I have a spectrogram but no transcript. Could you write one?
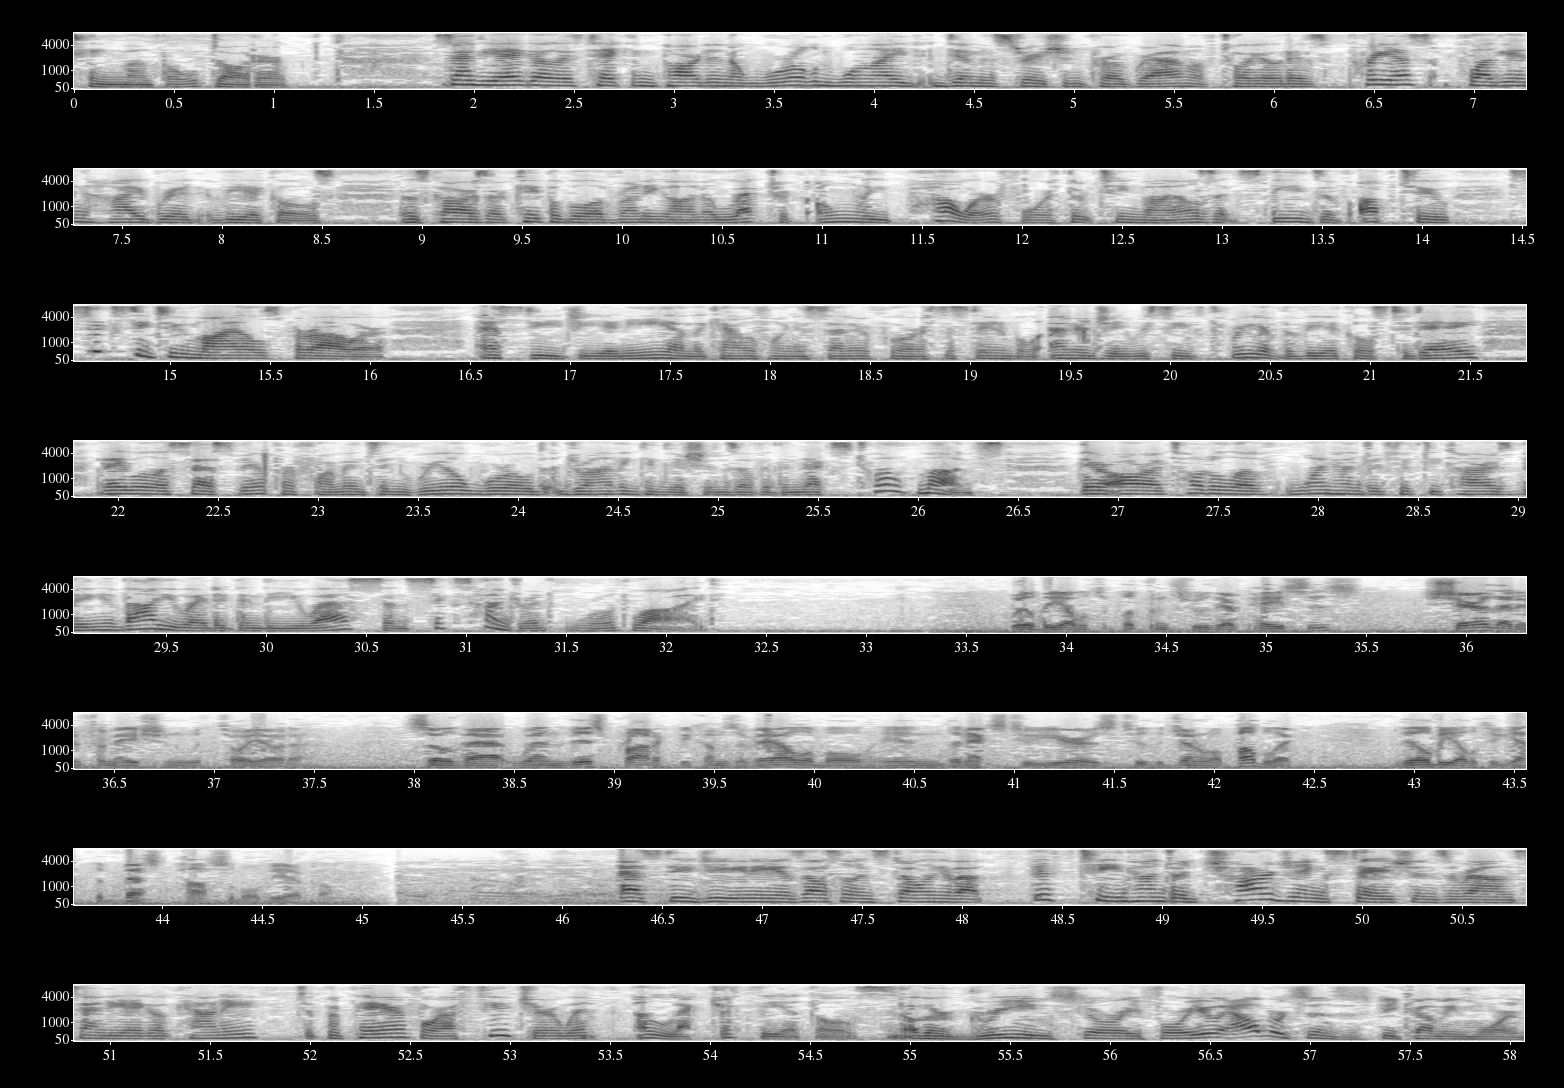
18-month-old daughter. San Diego is taking part in a worldwide demonstration program of Toyota's Prius plug-in hybrid vehicles. Those cars are capable of running on electric-only power for 13 miles at speeds of up to 62 miles per hour. SDG&E and the California Center for Sustainable Energy received three of the vehicles today. They will assess their performance in real-world driving conditions over the next 12 months. There are a total of 150 cars being evaluated in the U.S. and 600 worldwide. We'll be able to put them through their paces, share that information with Toyota, so that when this product becomes available in the next two years to the general public, they'll be able to get the best possible vehicle. SDG&E is also installing about 1,500 charging stations around San Diego County to prepare for a future with electric vehicles. Another green story for you. Albertsons is becoming more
